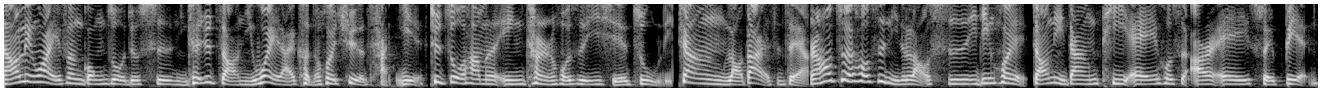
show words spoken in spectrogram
然后另外一份工作就是你可以去找你未来可能会去的产业去做他们的 intern 或是一些助理，像老大也是这样。然后最后是你的老师一定会找你当 TA 或是 RA，随便，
